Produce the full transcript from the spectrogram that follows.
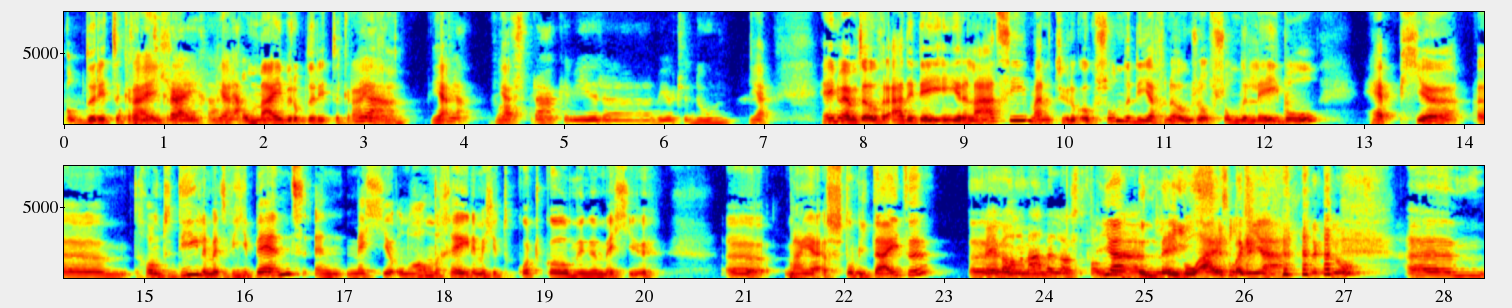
Op de rit te rit krijgen. Ja, ja. om mij weer op de rit te krijgen. Ja. ja, of Ja. afspraken weer, eh, weer te doen. Hey, nu hebben we het over ADD in je relatie, maar natuurlijk ook zonder diagnose of zonder label heb je ehm, gewoon te dealen met wie je bent en met je onhandigheden, met je tekortkomingen, met je eh nou ja, stommiteiten. We hebben Ehm, allemaal wel last van ja, eh, een label iets. eigenlijk. Ja, dat klopt. Ehm,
